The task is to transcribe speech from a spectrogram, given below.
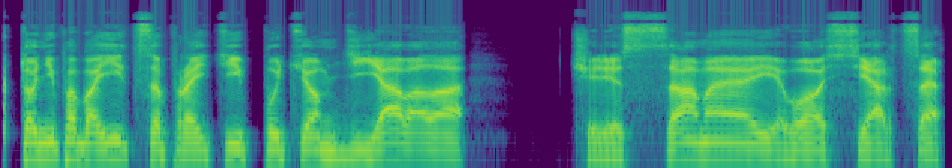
кто не побоится пройти путем дьявола через самое его сердце.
